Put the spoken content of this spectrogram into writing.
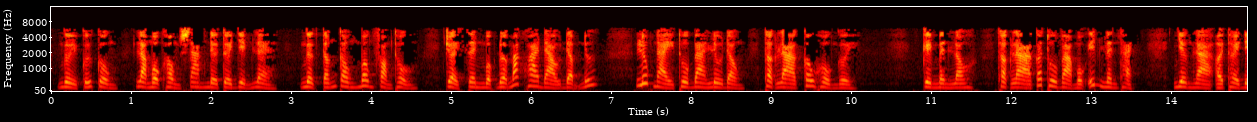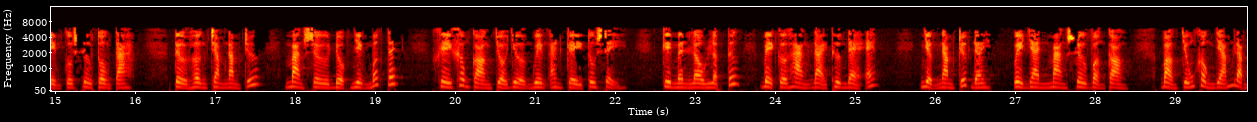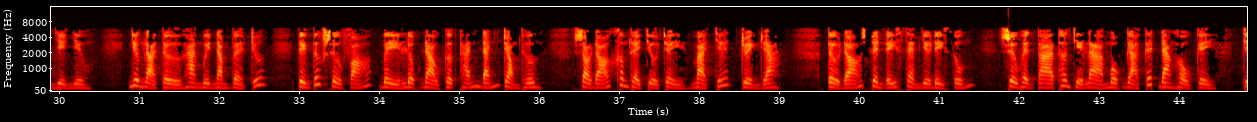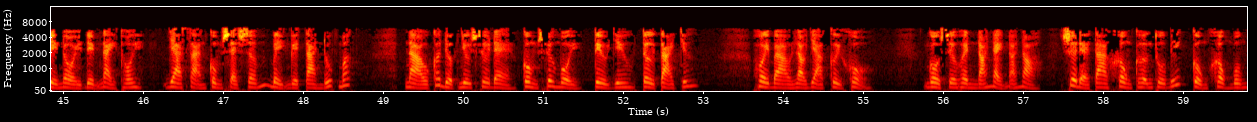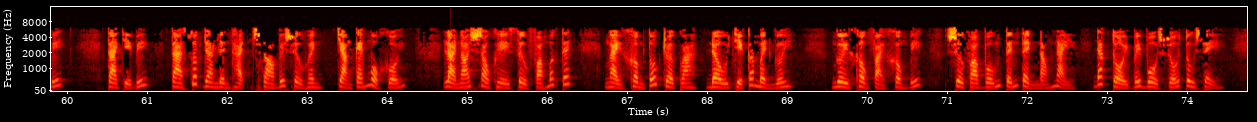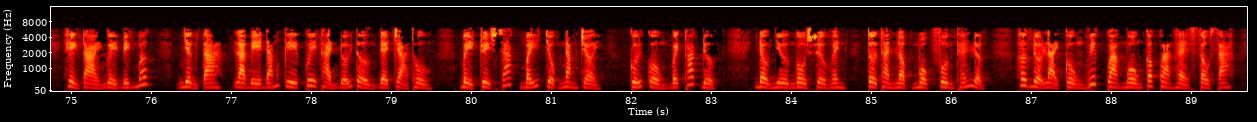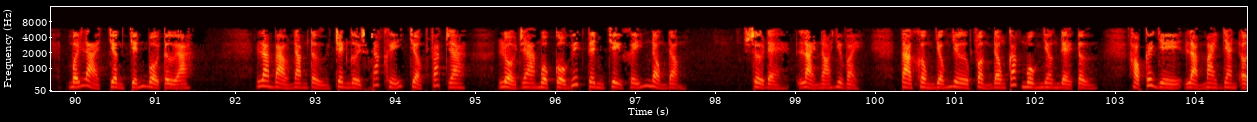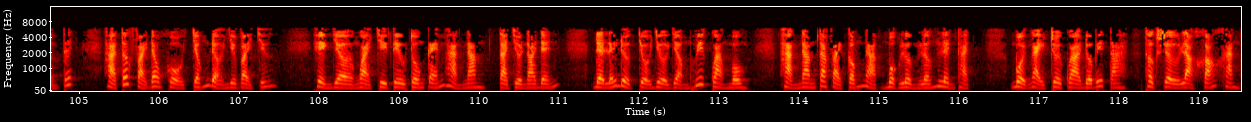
Người cuối cùng là một hồng sam nữ tự diễm lệ, ngực tấn công mông phòng thủ, trời sinh một đôi mắt hoa đào đậm nước. Lúc này thu ba lưu động, thật là câu hồ người. Kim Bình Lâu, thật là có thu vào một ít linh thạch, nhưng là ở thời điểm của sư tôn ta. Từ hơn trăm năm trước, Mạng sư đột nhiên mất tích, khi không còn chỗ dựa nguyên anh kỳ tu sĩ. Kim Minh Lâu lập tức bị cửa hàng đại thương đè ép. Những năm trước đây, uy danh mạng sư vẫn còn, bọn chúng không dám làm gì nhiều. Nhưng là từ 20 năm về trước, tiền tức sư phó bị lục đạo cực thánh đánh trọng thương, sau đó không thể chữa trị mà chết truyền ra. Từ đó xin ý xem như đi xuống, sự hình ta thân chỉ là một gã kết đang hậu kỳ, chỉ nổi điểm này thôi, gia sản cũng sẽ sớm bị người ta nuốt mất. Nào có được như sư đẻ cùng sư muội tiểu diêu tự tại chứ? Hồi bào lão già cười khổ. Ngô sư huynh nói này nói nọ, sư đệ ta không có hứng thú biết cũng không muốn biết. Ta chỉ biết ta xuất ra linh thạch so với sư huynh chẳng kém một khối. Lại nói sau khi sư phó mất tích, ngày không tốt trôi qua, đâu chỉ có mình ngươi. Ngươi không phải không biết, sư phó vốn tính tình nóng nảy, đắc tội với vô số tu sĩ. Hiện tại người biến mất, nhưng ta là bị đám kia quy thành đối tượng để trả thù, bị truy sát mấy chục năm trời, cuối cùng mới thoát được. Đầu như Ngô Sư Huynh tự thành lập một phương thế lực, hơn nữa lại cùng huyết quang môn có quan hệ sâu xa, mới là chân chính bộ tử à. Lam bào nam tử trên người sát khí chợt phát ra, lộ ra một cổ huyết tinh chi khí nồng đậm. Sư đệ lại nói như vậy, ta không giống như phần đông các môn nhân đệ tử, học cái gì là mai danh ẩn tích, hạ tất phải đau khổ chống đỡ như vậy chứ. Hiện giờ ngoài chi tiêu tốn kém hàng năm ta chưa nói đến, để lấy được chỗ dựa dẫm huyết quang môn, hàng năm ta phải cống nạp một lượng lớn lên thạch. Mỗi ngày trôi qua đối biết ta, thật sự là khó khăn.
